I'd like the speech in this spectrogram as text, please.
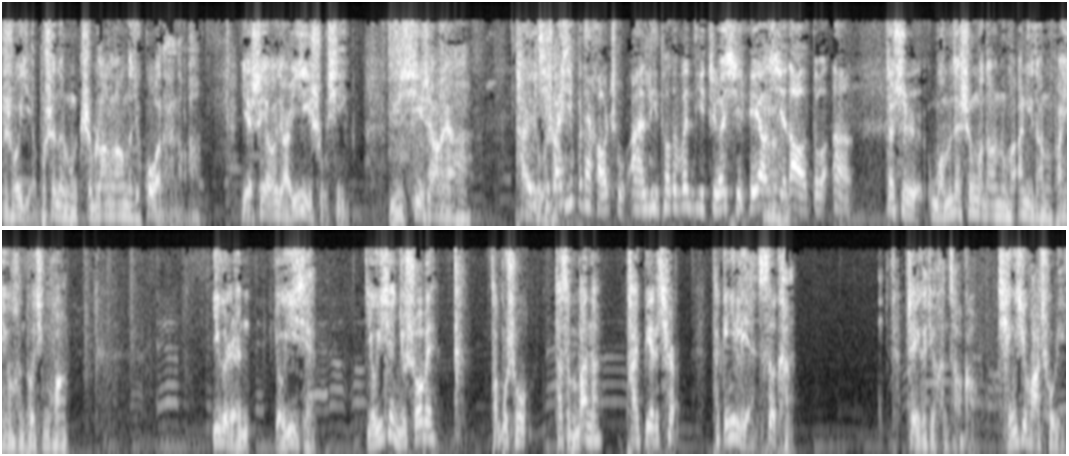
直说，也不是那种直不啷啷的就过来了啊，也是要有点艺术性，语气上呀，态度上妻关系不太好处啊，里头的问题哲学要学到好多。嗯但是我们在生活当中和案例当中发现有很多情况，一个人有意见，有意见你就说呗，他不说，他怎么办呢？他还憋着气儿，他给你脸色看，这个就很糟糕。情绪化处理，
